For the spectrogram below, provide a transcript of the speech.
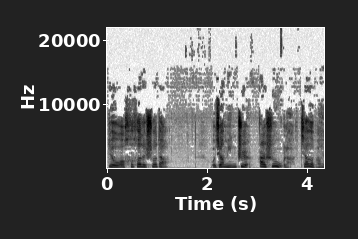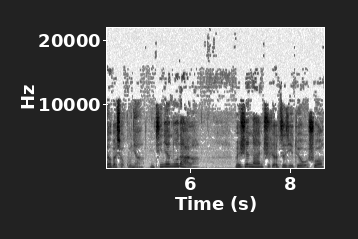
对我呵呵的说道：“我叫明智，二十五了，交个朋友吧，小姑娘。你今年多大了？”纹身男指着自己对我说：“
